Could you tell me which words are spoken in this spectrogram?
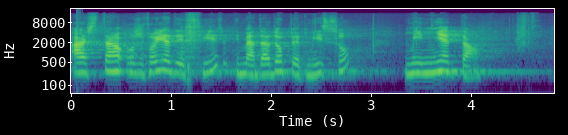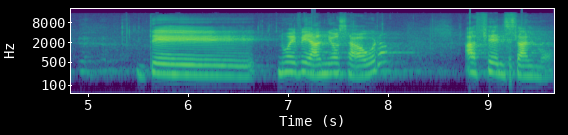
Hasta os voy a decir, y me ha dado permiso, mi nieta de nueve años ahora hace el salmo.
